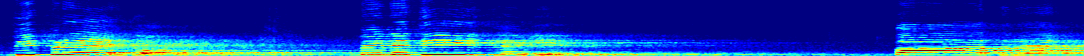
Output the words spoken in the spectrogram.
Vi prego, beneditemi. Padre.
